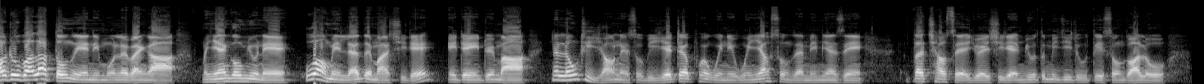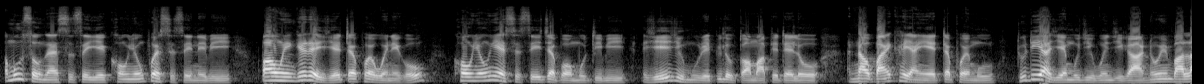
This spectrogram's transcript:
ော်တိုဘာလ30ရက်နေ့မွန်းလွဲပိုင်းကမယန်းကုန်းမြို့နယ်ဥအောင်မင်းလမ်းသွယ်မှာရှိတဲ့အိမ်တိန်အတွင်းမှာနှလုံးထီရောင်းနေဆိုပြီးရဲတပ်ဖွဲ့ဝင်တွေဝင်ရောက်စုံစမ်းမေးမြန်းစဉ်အသက်60အရွယ်ရှိတဲ့အမျိုးသမီးကြီးတို့တေဆုံးသွားလို့အမှုစုံစမ်းစစ်ဆေးရေးခုံရုံးဖွဲ့စစ်ဆေးနေပြီးပါဝင်ခဲ့တဲ့ရဲတပ်ဖွဲ့ဝင်တွေကိုခုံရုံးရဲ့စစ်ဆေးချက်ပေါ်မူတည်ပြီးအရေးယူမှုတွေပြုလုပ်သွားမှာဖြစ်တယ်လို့အနောက်ပိုင်းခရိုင်ရဲ့တပ်ဖွဲ့မှုဒုတိယရဲမှူးကြီးဝင်းကြီးကနိုဝင်ဘာလ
